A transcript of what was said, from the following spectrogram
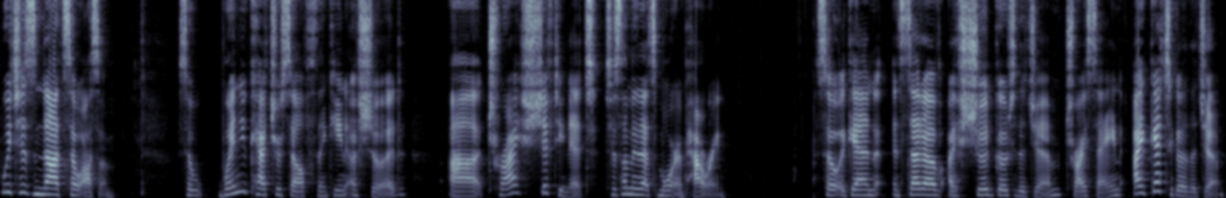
which is not so awesome. So when you catch yourself thinking a should, uh, try shifting it to something that's more empowering. So again, instead of I should go to the gym, try saying I get to go to the gym,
